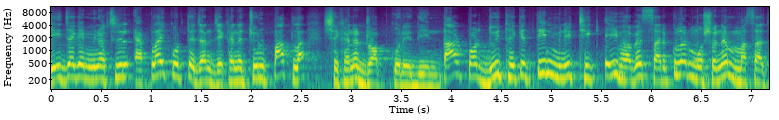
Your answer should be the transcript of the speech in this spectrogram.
যেই জায়গায় মিনক্সিডিল অ্যাপ্লাই করতে যান, যেখানে চুল পাতলা, সেখানে ড্রপ করে দিন। তারপর দুই থেকে তিন মিনিট ঠিক এইভাবে সার্কুলার মোশনে মাসাজ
